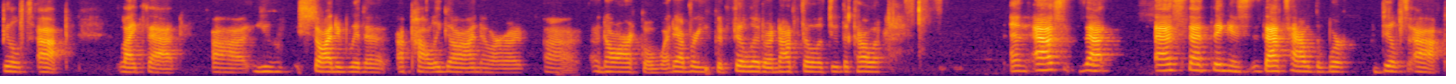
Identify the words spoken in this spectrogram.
built up like that. Uh, you started with a, a polygon or a, uh, an arc or whatever. You could fill it or not fill it to the color. And as that as that thing is, that's how the work built up.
